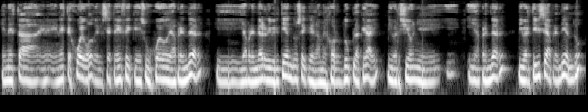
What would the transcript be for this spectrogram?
en, esta, en este juego del CTF que es un juego de aprender? y, aprender divirtiéndose, que es la mejor dupla que hay, diversión y, y, aprender, divertirse aprendiendo,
